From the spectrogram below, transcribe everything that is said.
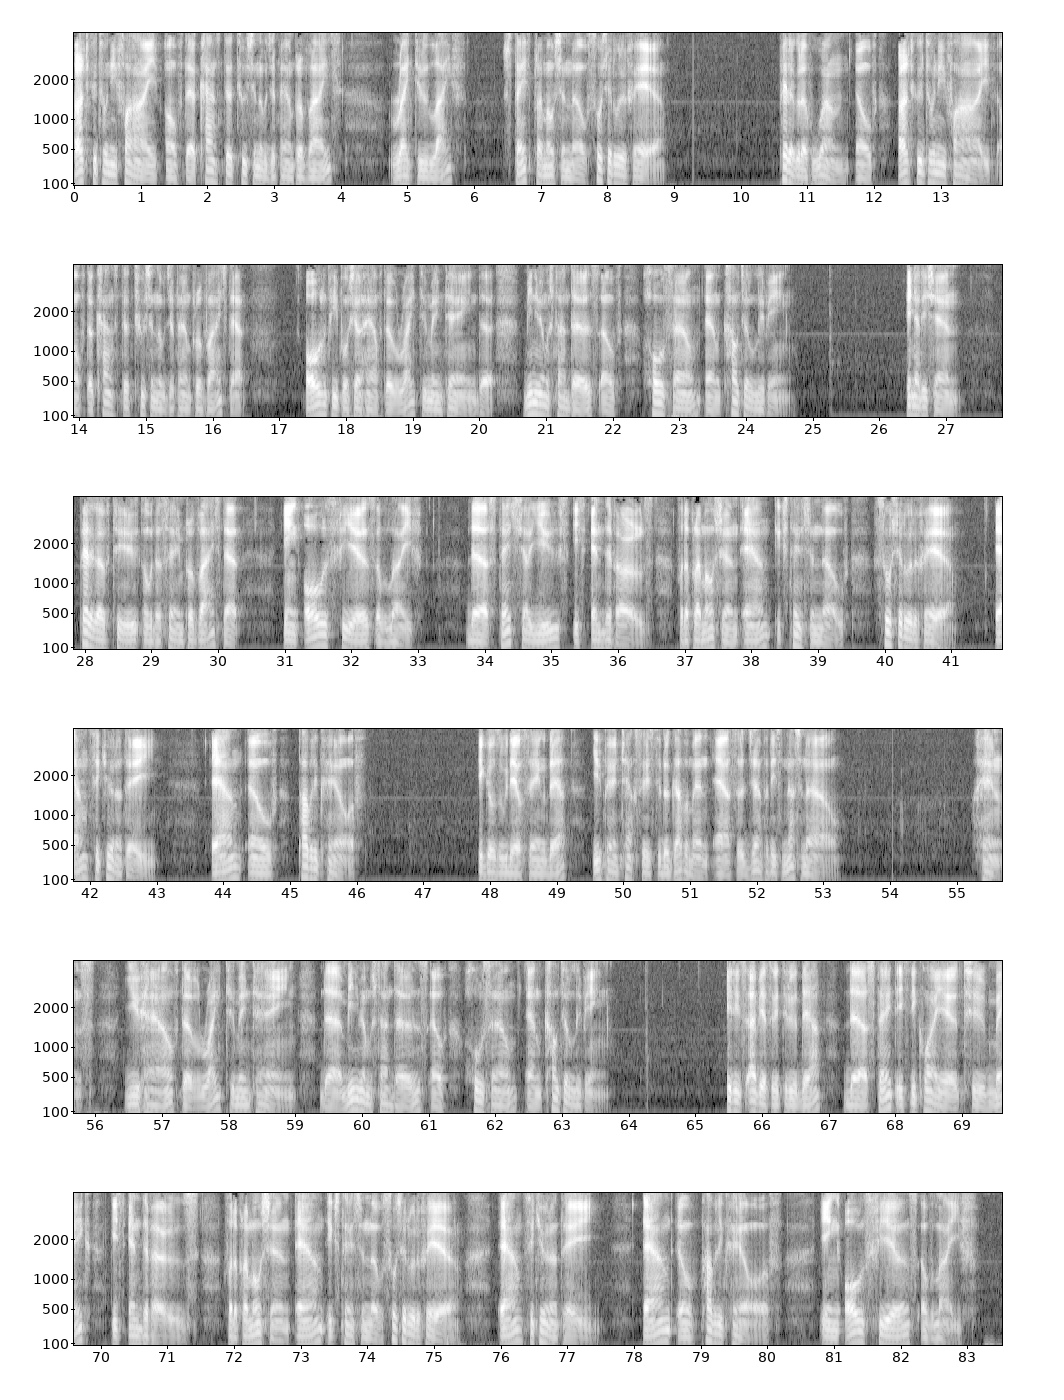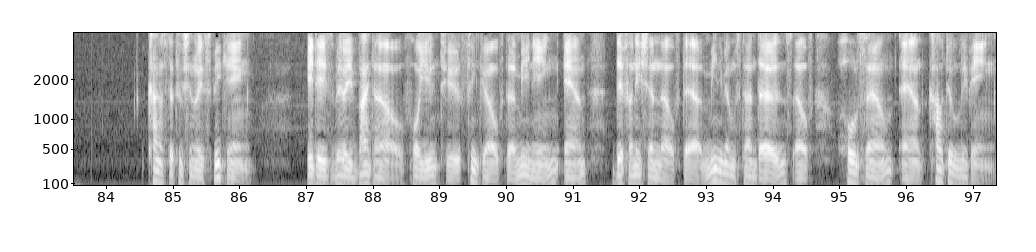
Article 25 of the Constitution of Japan provides right to life, state promotion of social welfare. Paragraph 1 of Article 25 of the Constitution of Japan provides that all people shall have the right to maintain the minimum standards of wholesome and cultural living. In addition, paragraph 2 of the same provides that in all spheres of life, the state shall use its endeavors for the promotion and extension of social welfare and security, and of public health. It goes without saying that you pay taxes to the government as a Japanese national. Hence, you have the right to maintain the minimum standards of wholesome and cultural living. It is obviously true that the state is required to make its endeavors for the promotion and extension of social welfare and security and of public health in all spheres of life. Constitutionally speaking, it is very vital for you to think of the meaning and definition of the minimum standards of wholesome and cultural living.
